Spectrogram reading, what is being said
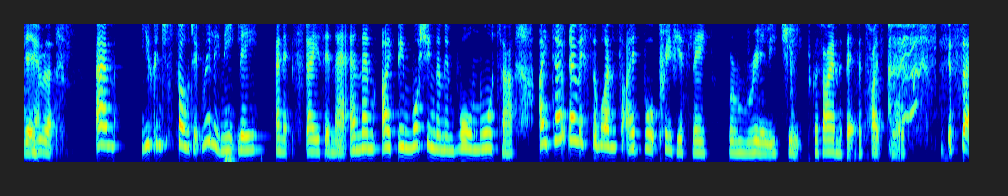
Yeah. um, you can just fold it really neatly, and it stays in there. And then I've been washing them in warm water. I don't know if the ones that I'd bought previously were really cheap because I am a bit of a type tightwad. so,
